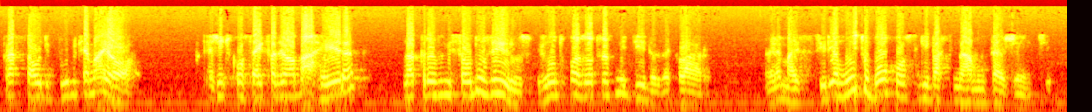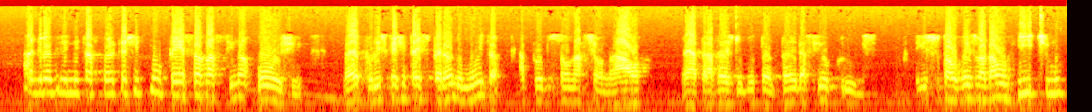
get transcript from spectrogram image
para a saúde pública é maior. Porque a gente consegue fazer uma barreira na transmissão do vírus, junto com as outras medidas, é claro. É, mas seria muito bom conseguir vacinar muita gente. A grande limitação é que a gente não tem essa vacina hoje. Né? Por isso que a gente está esperando muito a, a, produção nacional, né? através do Butantan e da Fiocruz. Isso talvez vá dar um ritmo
